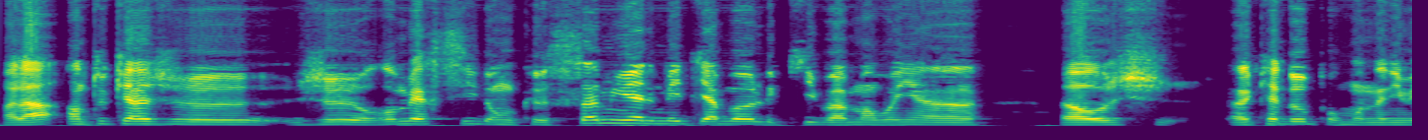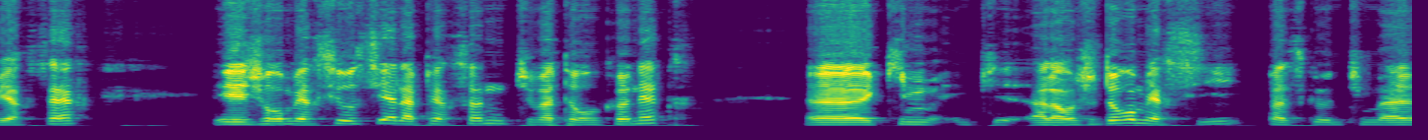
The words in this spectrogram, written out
Voilà. En tout cas, je, je remercie donc Samuel Mediamol qui va m'envoyer un, un cadeau pour mon anniversaire. Et je remercie aussi à la personne, tu vas te reconnaître, euh, qui, qui- alors je te remercie parce que tu m'as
